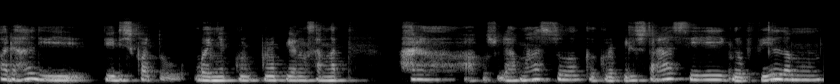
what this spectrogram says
padahal di di Discord tuh banyak grup-grup yang sangat Aduh, aku sudah masuk ke grup ilustrasi, grup film,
